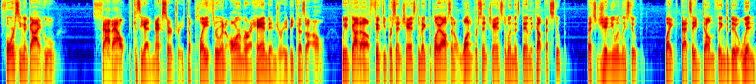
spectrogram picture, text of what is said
Forcing a guy who sat out because he had neck surgery to play through an arm or a hand injury because uh oh, we've got a 50% chance to make the playoffs and a 1% chance to win the Stanley Cup. That's stupid. That's genuinely stupid. Like, that's a dumb thing to do when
